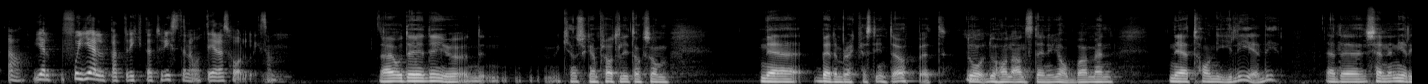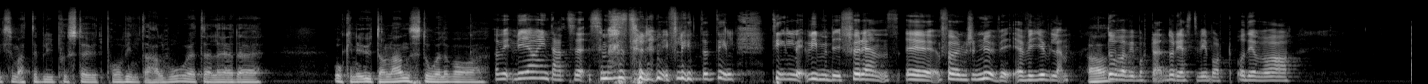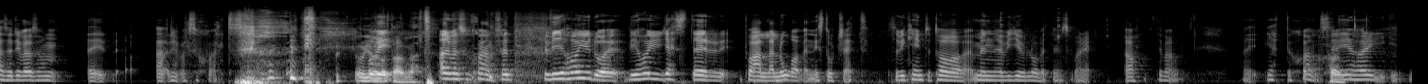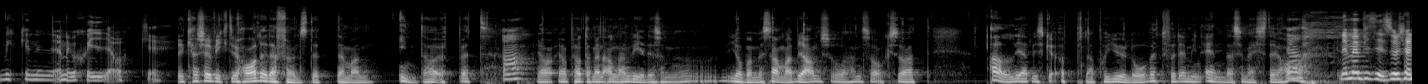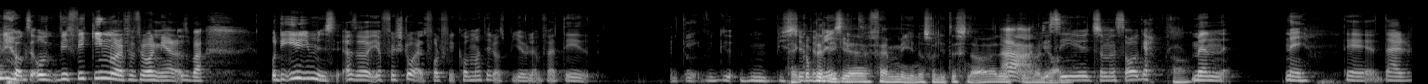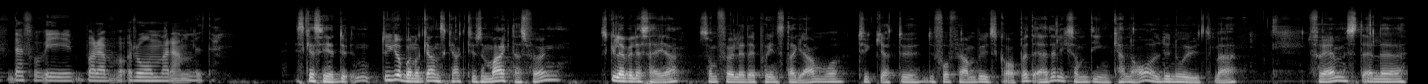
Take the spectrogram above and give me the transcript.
ja, hjälp, få hjälp att rikta turisterna åt deras håll. Liksom. Nej, och det, det är ju, det, vi kanske kan prata lite också om när bed and breakfast inte är öppet. Då, Mm. du har en anställning att jobba, men när tar ni ledigt? Det, känner ni liksom att det blir pusta ut på vinterhalvåret eller är det, åker ni utomlands då eller vad? Vi, vi har inte haft se- semester där vi flyttade till, till Vimmerby förrän, eh, förrän nu över julen. Ja. Då var vi borta, då reste vi bort och det var, alltså det var som, eh, ja, det var så skönt. Och göra något annat? Ja, det var så skönt för, för vi har ju då, vi har ju gäster på alla loven i stort sett. Så vi kan ju inte ta, men över jullovet nu så var det, ja, det var jätteskönt. Så jag har mycket ny energi och, eh, Det kanske är viktigt att ha det där fönstret när man inte har öppet. ja, Jag, jag pratade med en annan vd som jobbar med samma bransch och han sa också att aldrig att vi ska öppna på jullovet för det är min enda semester jag har. Ja, nej men precis så känner jag också. Och vi fick in några förfrågningar och så bara, och det är ju mysigt. Alltså jag förstår att folk vill komma till oss på julen för att det är, gu- Tänk om det supermysigt. ligger fem minus och lite snö där Ja, det ser ju ut som en saga. Ja. Men nej, det, där, där får vi bara rå om varandra lite. Vi ska se, du, du jobbar nog ganska aktivt som marknadsföring skulle jag vilja säga. Som följer dig på Instagram och tycker att du, du får fram budskapet. Är det liksom din kanal du når ut med främst eller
